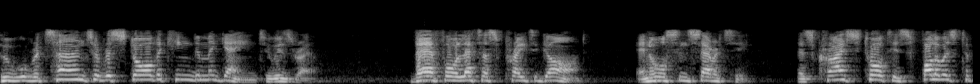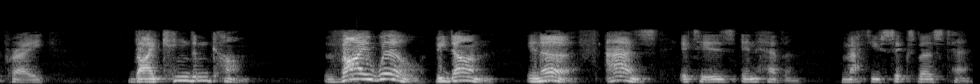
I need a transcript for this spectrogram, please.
who will return to restore the kingdom again to Israel. Therefore, let us pray to God in all sincerity, as Christ taught his followers to pray, Thy kingdom come, Thy will be done in earth as it is in heaven. Matthew 6 verse 10.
